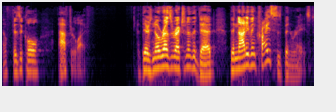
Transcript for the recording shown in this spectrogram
No physical afterlife. There's no resurrection of the dead, then not even Christ has been raised.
